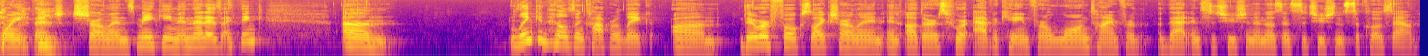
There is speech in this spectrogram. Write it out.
point that Charlene's making, and that is, I think um, Lincoln Hills and Copper Lake um, there were folks like Charlene and others who were advocating for a long time for that institution and those institutions to close down.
